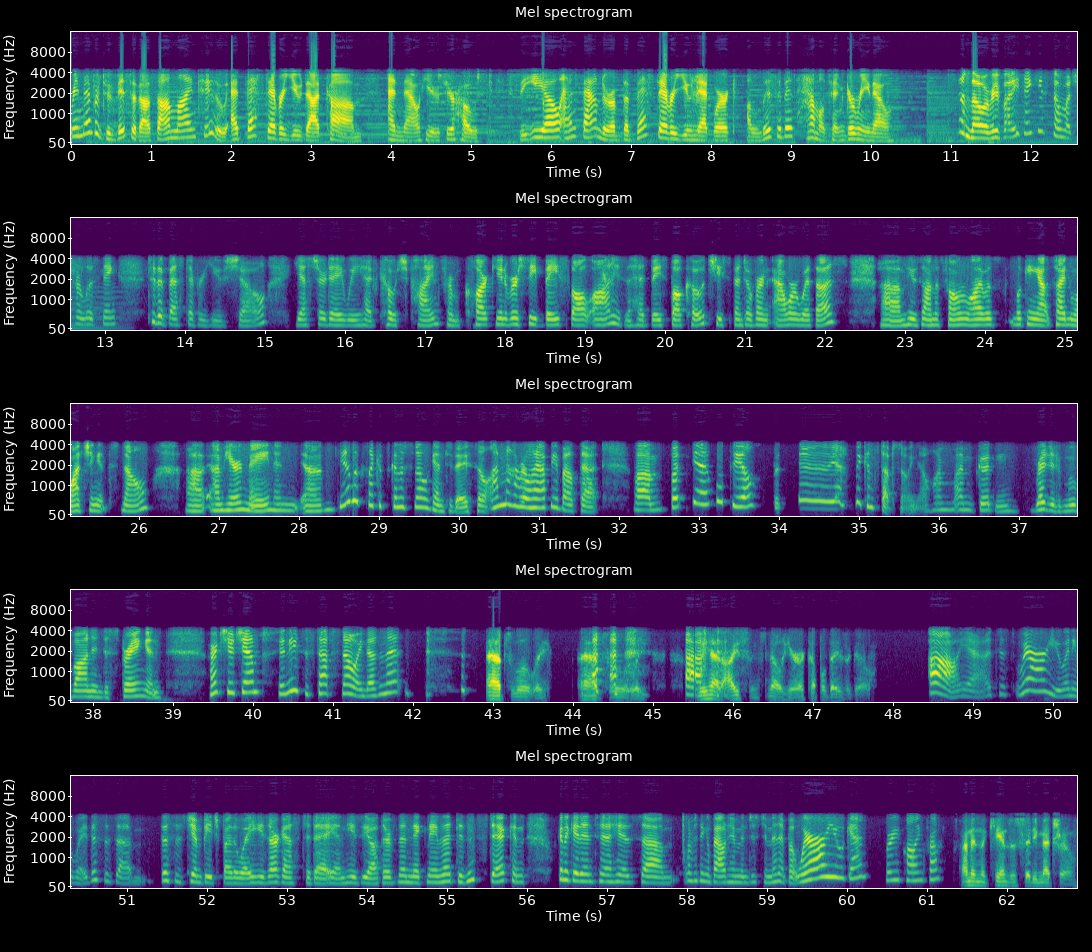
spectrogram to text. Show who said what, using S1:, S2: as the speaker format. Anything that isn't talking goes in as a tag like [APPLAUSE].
S1: Remember to visit us online too at besteveryou.com. And now here's your host, CEO and founder of the Best Ever You Network, Elizabeth Hamilton Guarino.
S2: Hello, everybody. Thank you so much for listening to the Best Ever You show. Yesterday, we had Coach Pine from Clark University Baseball on. He's the head baseball coach. He spent over an hour with us. Um, he was on the phone while I was looking outside and watching it snow. Uh, I'm here in Maine, and um, it looks like it's going to snow again today, so I'm not real happy about that. Um, but yeah, we'll deal. But uh, yeah, it can stop snowing now. I'm I'm good and ready to move on into spring. And aren't you, Jim? It needs to stop snowing, doesn't it?
S3: Absolutely. Absolutely. uh, [LAUGHS] we had ice and snow here a couple days ago.
S2: Oh yeah, it's just where are you anyway? This is um this is Jim Beach by the way. He's our guest today and he's the author of the nickname that didn't stick and we're going to get into his um everything about him in just a minute. But where are you again? Where are you calling from?
S3: I'm in the Kansas City metro.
